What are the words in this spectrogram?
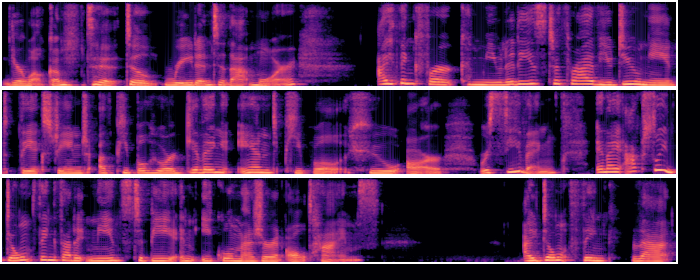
you're welcome to, to read into that more. I think for communities to thrive, you do need the exchange of people who are giving and people who are receiving. And I actually don't think that it needs to be an equal measure at all times. I don't think that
